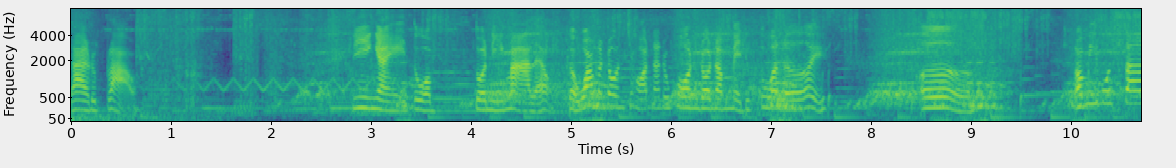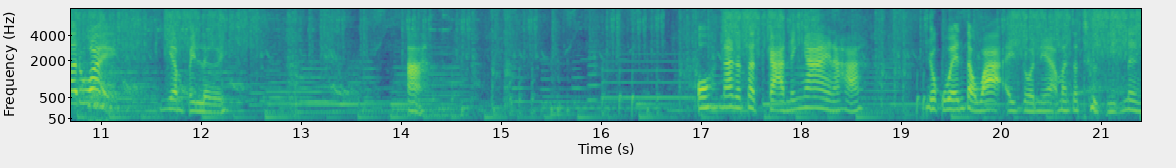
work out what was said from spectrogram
ได้หรือเปล่า นี่ไงตัวตัวนี้มาแล้ว แต่ว่ามันโดนช็อตนะทุกคนโดนดาเมจทุกตัวเลย เออ เรามีบูสเตอร์ด้วย เยี่ยมไปเลย อะ โอ้ น่าจะจัดการได้ง่ายนะคะ ยกเว้นแต่ว่าไอ้ตัวเนี้ยมันจะถึกนิดนึง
